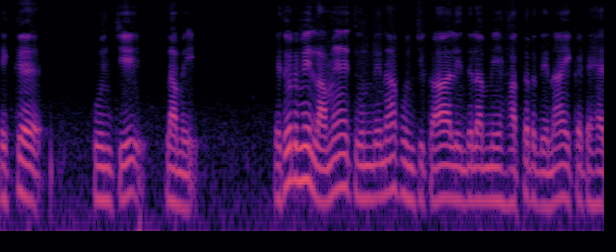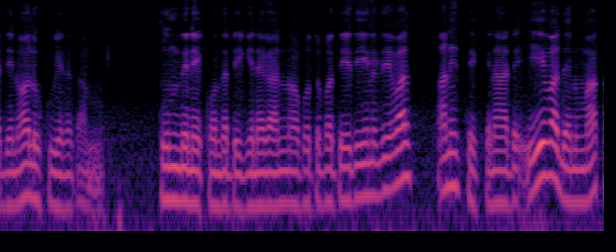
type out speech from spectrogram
එක පුංචි ළමයි. එතකොට මේ ළමයි තුන් දෙනා පුංචි කාලේ ඉඳලා මේ හතර දෙනා එකට හැදෙනවා ලොකු වෙනකම්. තුන් දෙනෙක් හොඳට ඉගෙන ගන්නවා පොතපතේ තියෙන දේවල් අනිත් එක්කෙනාට ඒව දැනුමක්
